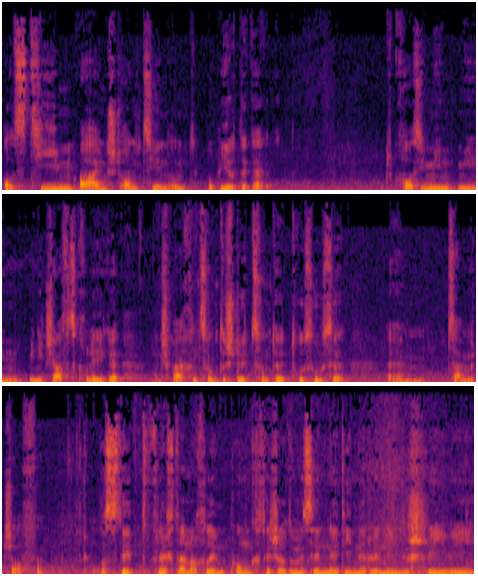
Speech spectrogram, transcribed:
als Team an einem Strang ziehen und probieren quasi mein, mein, meine Geschäftskollegen entsprechend zu unterstützen und dort daraus ähm, zusammen zu arbeiten. Was dort vielleicht auch noch ein, ein Punkt ist, oder wir sind nicht in einer Industrie wie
